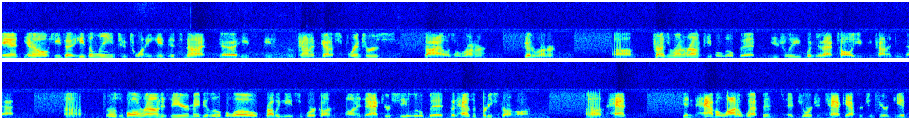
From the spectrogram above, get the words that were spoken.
and you know he's a he's a lean 220. He, it's not uh, he's he's kind of got a sprinter's style as a runner, good runner. Um, tries to run around people a little bit. Usually, when you're that tall, you can kind of do that. Uh, throws the ball around his ear, maybe a little below. Probably needs to work on on his accuracy a little bit, but has a pretty strong arm. Um, had didn't have a lot of weapons at Georgia Tech after Jahmyr Gibbs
